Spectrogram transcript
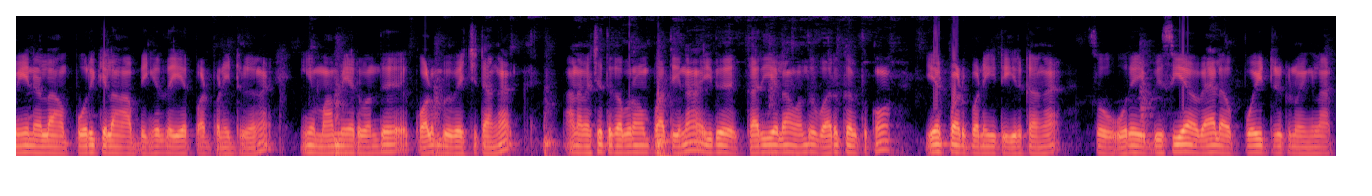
மீனெல்லாம் பொரிக்கலாம் அப்படிங்கிறத ஏற்பாடு பண்ணிட்டு இருக்காங்க இங்கே மாமியார் வந்து குழம்பு வச்சுட்டாங்க. ஆனால் வச்சதுக்கப்புறம் பார்த்தீங்கன்னா இது கறியெல்லாம் வந்து வறுக்கிறதுக்கும் ஏற்பாடு பண்ணிக்கிட்டு இருக்காங்க. ஸோ ஒரே பிஸியாக வேலை போயிட்டுருக்குன்னு வைங்களேன்.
